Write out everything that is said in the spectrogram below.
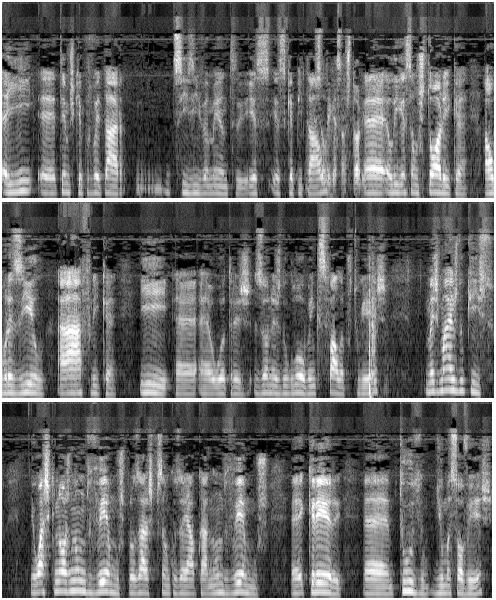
aí temos que aproveitar decisivamente esse, esse capital. Essa ligação histórica. a ligação histórica ao Brasil, à África e a outras zonas do globo em que se fala português. Mas mais do que isso, eu acho que nós não devemos, para usar a expressão que usei há bocado, não devemos querer tudo de uma só vez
